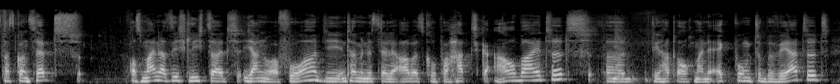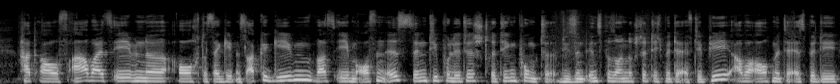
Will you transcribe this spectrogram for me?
Das Konzept aus meiner Sicht liegt seit Januar vor. Die interministerielle Arbeitsgruppe hat gearbeitet. Äh, die hat auch meine Eckpunkte bewertet hat auf Arbeitsebene auch das Ergebnis abgegeben. Was eben offen ist, sind die politisch strittigen Punkte. Die sind insbesondere strittig mit der FDP, aber auch mit der SPD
